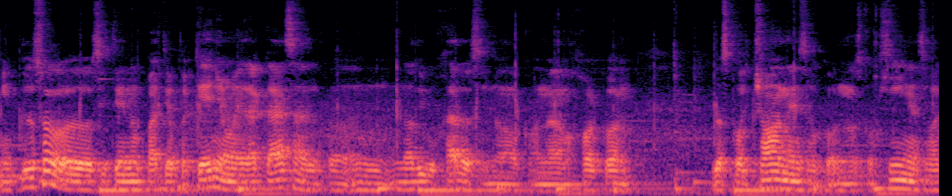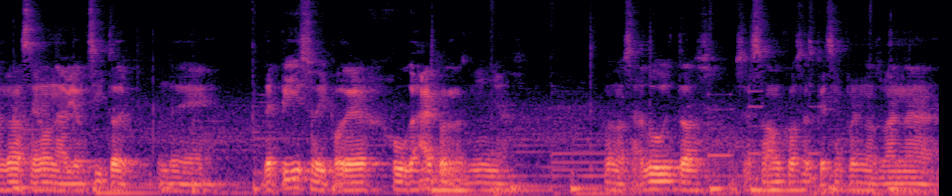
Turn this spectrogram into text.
Incluso si tiene un patio pequeño en la casa, no dibujado, sino con a lo mejor con los colchones o con los cojines o algo, hacer un avioncito de, de piso y poder jugar con los niños, con los adultos. O sea, son cosas que siempre nos van a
